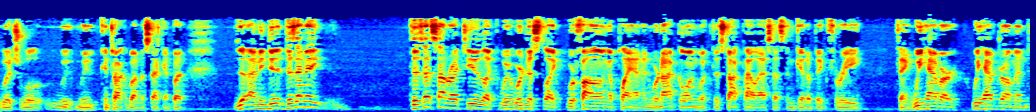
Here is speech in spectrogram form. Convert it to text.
which we'll, we, we, can talk about in a second. But I mean, does that make does that sound right to you? Like we're, just like we're following a plan, and we're not going with the stockpile assets and get a big three thing. We have our we have Drummond.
